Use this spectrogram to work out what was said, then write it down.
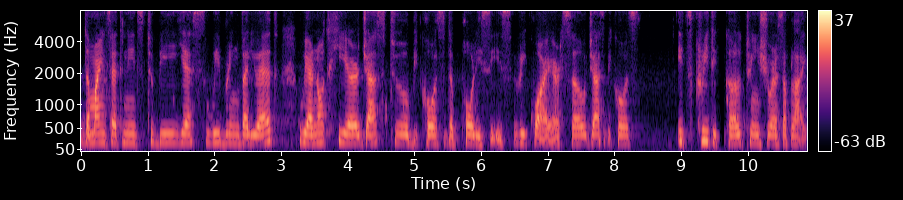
The mindset needs to be yes, we bring value add. We are not here just to because the policies require. So just because it's critical to ensure supply.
